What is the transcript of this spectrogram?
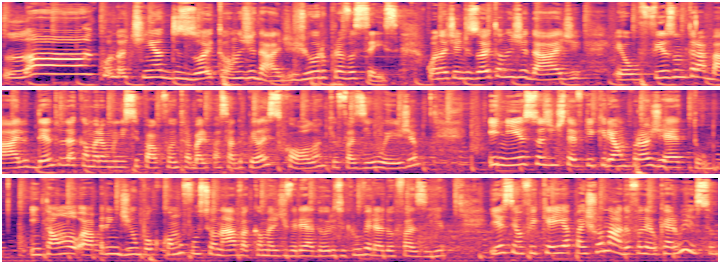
lá quando eu tinha 18 anos de idade, juro para vocês. Quando eu tinha 18 anos de idade, eu fiz um trabalho dentro da Câmara Municipal, que foi um trabalho passado pela escola, que eu fazia o EJA. E nisso a gente teve que criar um projeto. Então eu aprendi um pouco como funcionava a Câmara de Vereadores, o que um vereador fazia. E assim, eu fiquei apaixonada. Eu falei, eu quero isso.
